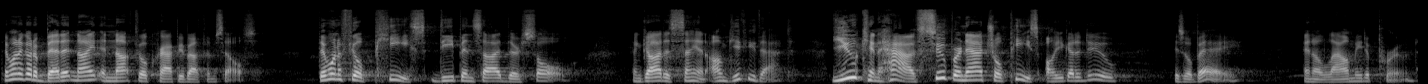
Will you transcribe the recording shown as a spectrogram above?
They want to go to bed at night and not feel crappy about themselves. They want to feel peace deep inside their soul. And God is saying, I'll give you that. You can have supernatural peace. All you got to do is obey and allow me to prune.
